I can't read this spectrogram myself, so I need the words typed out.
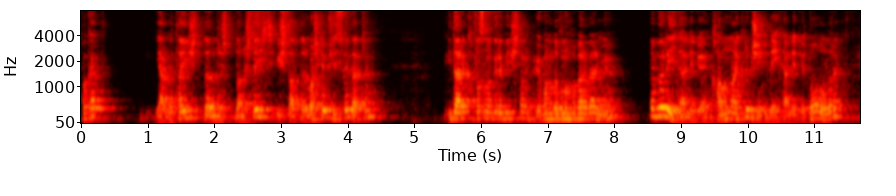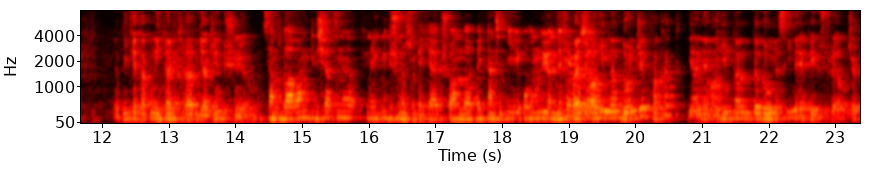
Fakat Yargıtay iş, danış, Danıştay iş, iştahatları başka bir şey söylerken idare kafasına göre bir işlem yapıyor. Bana da bunu haber vermiyor. Ve böyle ihlal ediyor. Yani kanuna aykırı bir şekilde ihlal ediyor. Doğal olarak mülkiyet hakkının ihlali kararı geleceğini düşünüyorum ben. sen bu davanın gidişatını yönelik ne düşünüyorsun peki abi? Şu anda beklentin iyi, olumlu yönde mi Ya bence yoksa? ahimden dönecek fakat yani ahimden de dönmesi yine epey bir süre alacak.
